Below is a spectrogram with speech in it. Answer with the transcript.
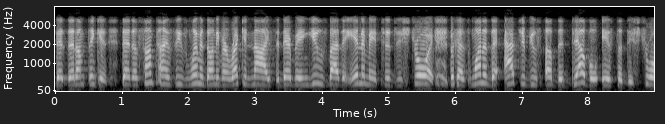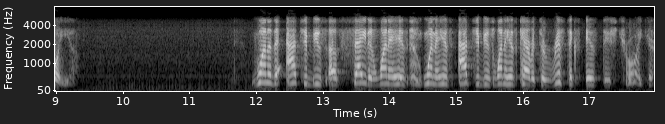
that, that I'm thinking that uh, sometimes these women don't even recognize that they're being used by the enemy to destroy because one of the attributes of the devil is the destroyer. One of the attributes of Satan, one of his one of his attributes, one of his characteristics is destroyer.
